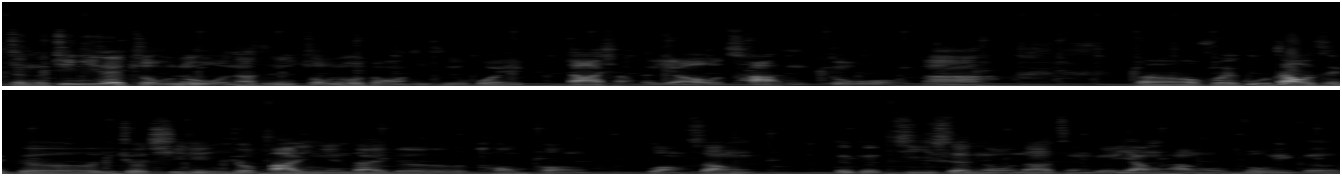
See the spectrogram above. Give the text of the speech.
整个经济在走弱，那只是走弱的状况其实会比大家想的要差很多。那呃，回顾到这个一九七零、一九八零年代的通膨往上这个急升哦，那整个央行哦做一个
